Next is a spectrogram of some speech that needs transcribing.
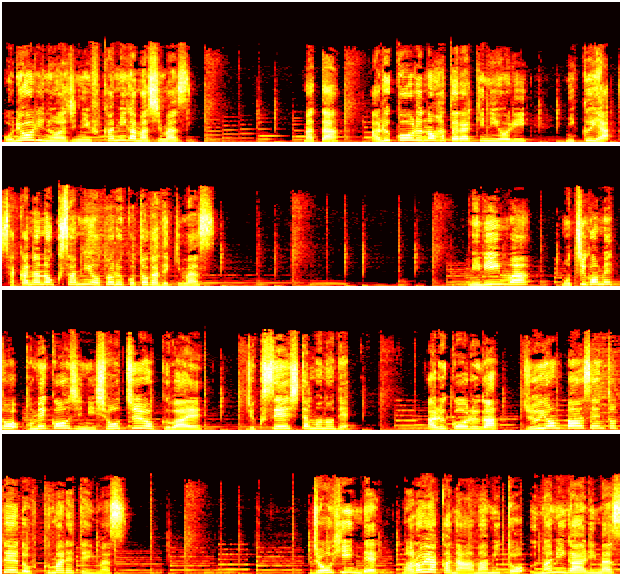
お料理の味に深みが増します。またアルコールの働きにより肉や魚の臭みを取ることができます。みりんはもち米と米麹に焼酎を加え熟成したものでアルコールが14%程度含まれています。上品でまろやかな甘みと旨みがあります。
